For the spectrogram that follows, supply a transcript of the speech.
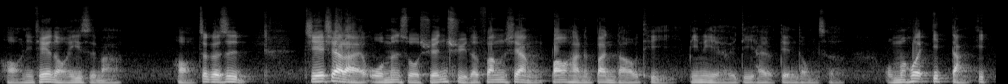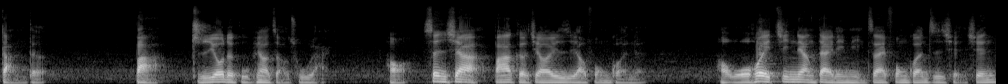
好，你听得懂意思吗？好，这个是接下来我们所选取的方向，包含了半导体、mini LED 还有电动车，我们会一档一档的把直优的股票找出来。好，剩下八个交易日要封关了。好，我会尽量带领你在封关之前先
